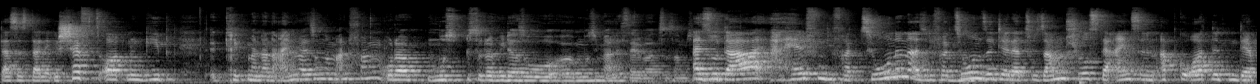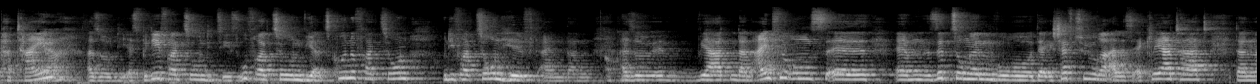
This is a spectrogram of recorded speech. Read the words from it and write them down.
dass es da eine Geschäftsordnung gibt, Kriegt man dann Einweisungen am Anfang oder muss, bist du da wieder so, äh, muss ich mir alles selber zusammensuchen? Also da helfen die Fraktionen. Also die Fraktionen mhm. sind ja der Zusammenschluss der einzelnen Abgeordneten der Parteien. Ja. Also die SPD-Fraktion, die CSU-Fraktion, wir als grüne Fraktion. Und die Fraktion hilft einem dann. Okay. Also äh, wir hatten dann Einführungssitzungen, äh, ähm, wo der Geschäftsführer alles erklärt hat. Dann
